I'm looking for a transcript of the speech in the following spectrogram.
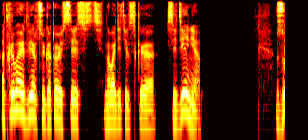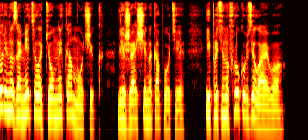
Открывая дверцу и готовясь сесть на водительское сиденье, Зорина заметила темный комочек, лежащий на капоте, и, протянув руку, взяла его.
